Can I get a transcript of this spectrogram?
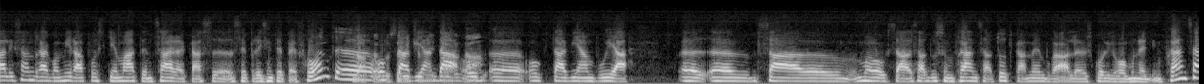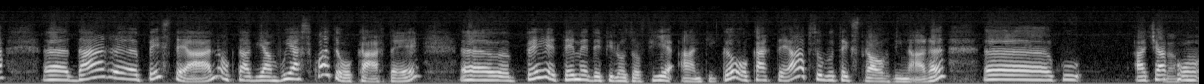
Alexandru Dragomir a fost chemat în țară ca să se prezinte pe front, da, Octavian, da, da. Octavian Buia Uh, uh, s-a, uh, mă rog, s-a, s-a dus în Franța tot ca membru al școlii române din Franța, dar peste an Octavian Vuia scoate o carte pe teme de filozofie antică, o carte absolut extraordinară, cu acea, da. cu,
